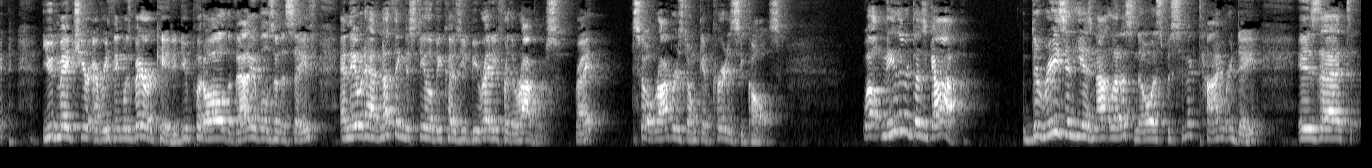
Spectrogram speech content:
you'd make sure everything was barricaded. You put all the valuables in a safe, and they would have nothing to steal because you'd be ready for the robbers, right? So robbers don't give courtesy calls. Well, neither does God. The reason he has not let us know a specific time or date is that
